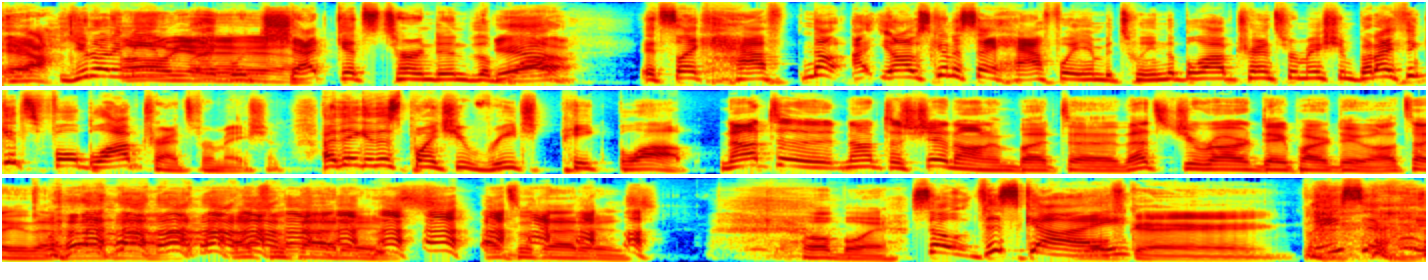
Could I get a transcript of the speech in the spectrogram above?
Yeah. You know what I mean? Oh, yeah, like yeah, when yeah. Chet gets turned into the Yeah. blob. It's like half. No, I, you know, I was gonna say halfway in between the blob transformation, but I think it's full blob transformation. I think at this point you reached peak blob. Not to not to shit on him, but uh, that's Gerard Depardieu. I'll tell you that right now. That's what that is. That's what that is. Oh boy. So this guy Wolfgang. basically,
